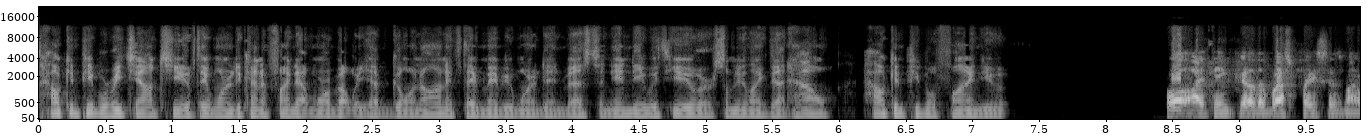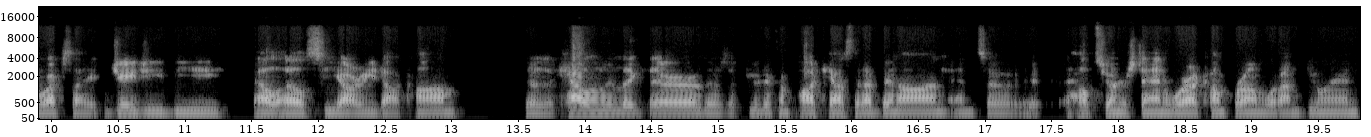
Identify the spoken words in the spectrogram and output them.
how can people reach out to you if they wanted to kind of find out more about what you have going on? If they maybe wanted to invest in Indy with you or something like that, how how can people find you? Well, I think uh, the best place is my website, jgbllcre.com. there's a calendar link there. There's a few different podcasts that I've been on. And so it helps you understand where I come from, what I'm doing,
